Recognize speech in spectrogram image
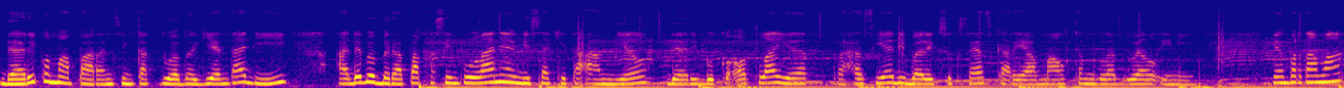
dari pemaparan singkat dua bagian tadi, ada beberapa kesimpulan yang bisa kita ambil dari buku Outlier, Rahasia di Balik Sukses karya Malcolm Gladwell ini. Yang pertama,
